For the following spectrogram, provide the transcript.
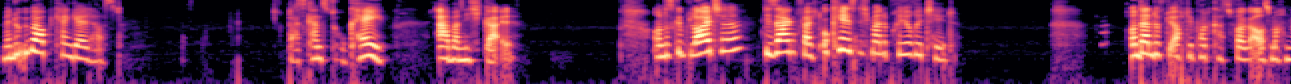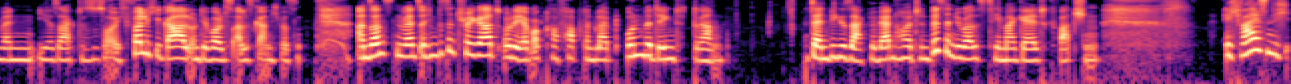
wenn du überhaupt kein Geld hast? Das kannst du okay, aber nicht geil. Und es gibt Leute, die sagen vielleicht, okay, ist nicht meine Priorität. Und dann dürft ihr auch die Podcast-Folge ausmachen, wenn ihr sagt, es ist euch völlig egal und ihr wollt es alles gar nicht wissen. Ansonsten, wenn es euch ein bisschen triggert oder ihr Bock drauf habt, dann bleibt unbedingt dran. Denn wie gesagt, wir werden heute ein bisschen über das Thema Geld quatschen. Ich weiß nicht,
